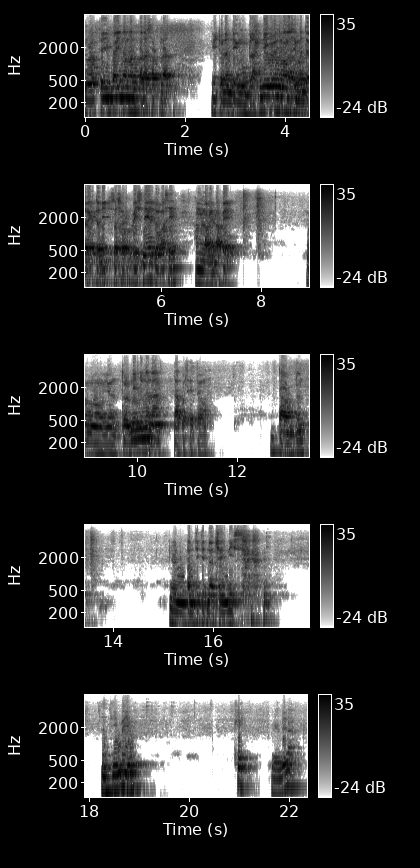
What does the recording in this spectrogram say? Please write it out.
Matibay naman para sa flat. Dito lang din yung ubra. Hindi ko rin naman kasi madirekta dito sa surface nito kasi ang laki-laki. So, yun. Tornilyo na lang. Tapos ito. Ang tawag dun. Yun, yung pantikit na Chinese. Ang tibay yun. Okay, pwede na.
